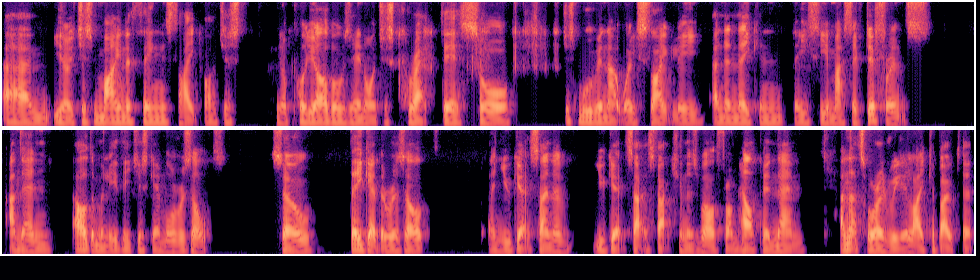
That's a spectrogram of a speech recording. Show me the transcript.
um, you know, just minor things like, oh, just you know, pull your elbows in, or just correct this, or just moving that way slightly, and then they can they see a massive difference, and then ultimately they just get more results. So they get the result, and you get kind of you get satisfaction as well from helping them, and that's what I really like about it.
